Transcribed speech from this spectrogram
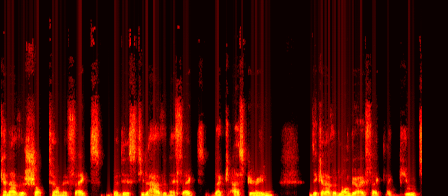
can have a short-term effect, but they still have an effect, like aspirin. They can have a longer effect, like bute.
